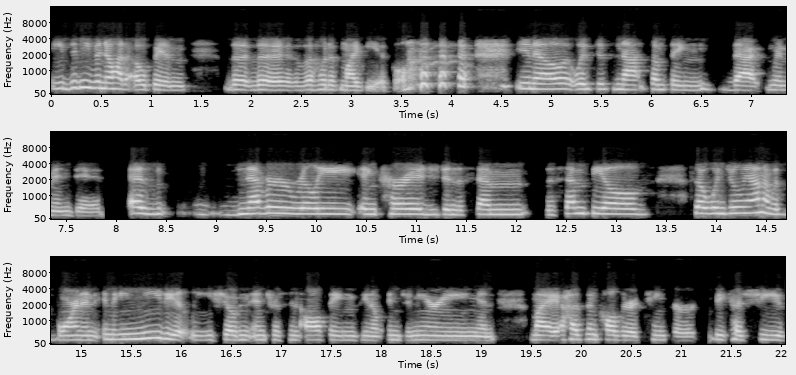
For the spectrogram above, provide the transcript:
he didn't even know how to open the, the, the hood of my vehicle. you know, it was just not something that women did. As never really encouraged in the STEM, the STEM fields, so when Juliana was born and, and, immediately showed an interest in all things, you know, engineering and my husband calls her a tinker because she's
